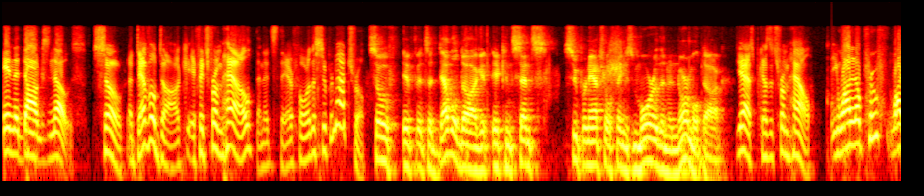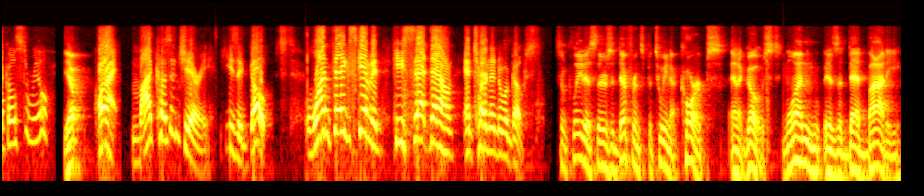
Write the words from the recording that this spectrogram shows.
in the dog's nose? So, a devil dog, if it's from hell, then it's therefore the supernatural. so if, if it's a devil dog, it, it can sense supernatural things more than a normal dog. Yes, because it's from hell. You want to know proof my ghosts are real? Yep. All right, my cousin Jerry, he's a ghost. One Thanksgiving, he sat down and turned into a ghost. So Cletus, there's a difference between a corpse and a ghost. One is a dead body.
